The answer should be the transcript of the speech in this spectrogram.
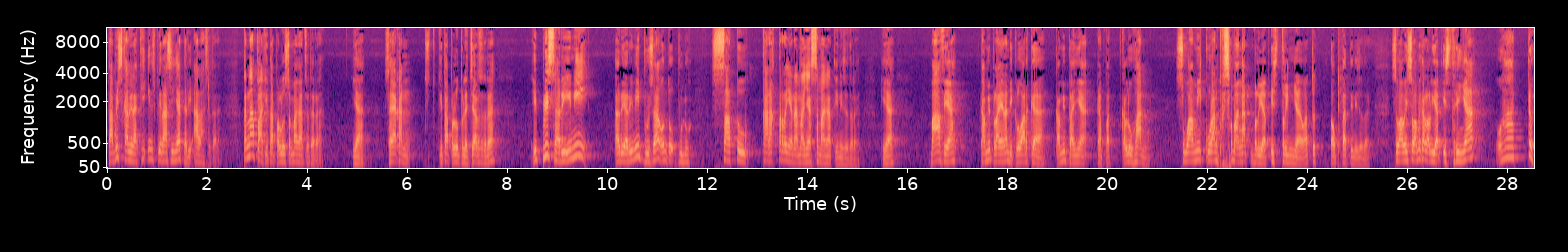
Tapi sekali lagi inspirasinya dari Allah saudara. Kenapa kita perlu semangat saudara? Ya, saya akan kita perlu belajar saudara. Iblis hari ini hari-hari ini berusaha untuk bunuh satu karakter yang namanya semangat ini saudara. Ya, Maaf ya, kami pelayanan di keluarga, kami banyak dapat keluhan. suami kurang bersemangat melihat istrinya. Waduh, tobat ini saudara. Suami-suami kalau lihat istrinya, waduh,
